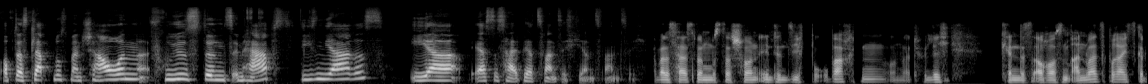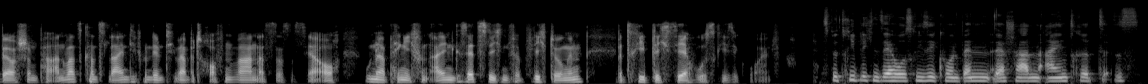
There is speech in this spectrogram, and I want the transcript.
Ob das klappt, muss man schauen. Frühestens im Herbst diesen Jahres, eher erstes Halbjahr 2024. Aber das heißt, man muss das schon intensiv beobachten und natürlich kennen das auch aus dem Anwaltsbereich. Es gab ja auch schon ein paar Anwaltskanzleien, die von dem Thema betroffen waren. Also das ist ja auch unabhängig von allen gesetzlichen Verpflichtungen betrieblich sehr hohes Risiko einfach. Es ist betrieblich ein sehr hohes Risiko und wenn der Schaden eintritt, ist es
